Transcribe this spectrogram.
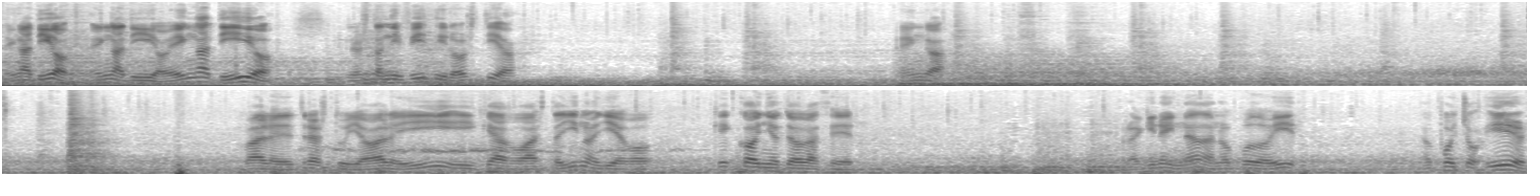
Venga, tío, venga, tío, venga, tío. No es tan difícil, hostia. Venga. Vale, detrás tuya, vale. ¿Y, ¿Y qué hago? Hasta allí no llego. ¿Qué coño tengo que hacer? No hay nada, no puedo ir. No puedo ir.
